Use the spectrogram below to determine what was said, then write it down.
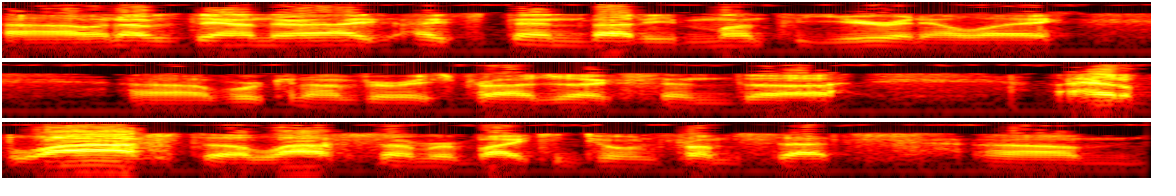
uh, when I was down there, I, I spent about a month a year in LA uh, working on various projects, and uh, I had a blast uh, last summer biking to and from sets um,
